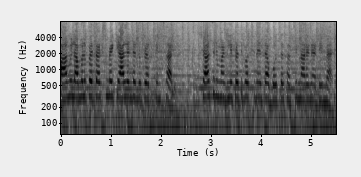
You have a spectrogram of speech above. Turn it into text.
హామీల అమలుపై తక్షణమే క్యాలెండర్ను ప్రకటించాలి. శాసన మండలి ప్రతిపక్ష నేత Botsa Satyanarayana demand.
